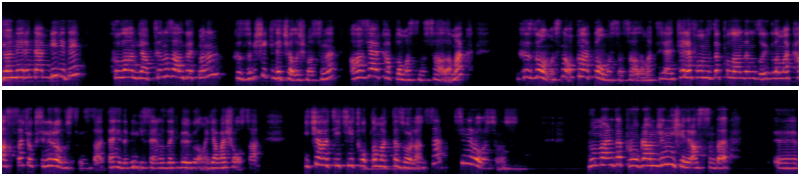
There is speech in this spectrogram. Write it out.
yönlerinden biri de kullan yaptığınız algoritmanın hızlı bir şekilde çalışmasını, az yer kaplamasını sağlamak, hızlı olmasını, okunaklı olmasını sağlamaktır. Yani telefonunuzda kullandığınız uygulama kassa çok sinir olursunuz zaten ya da bilgisayarınızdaki bir uygulama yavaş olsa 2 artı 2'yi toplamakta zorlansa sinir olursunuz. Bunlar da programcının işidir aslında. E,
